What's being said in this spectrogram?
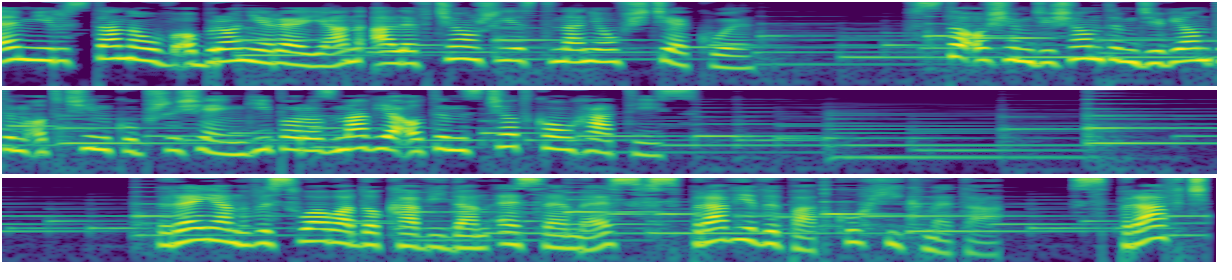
Emir stanął w obronie Rejan, ale wciąż jest na nią wściekły. W 189 odcinku Przysięgi porozmawia o tym z ciotką Hatis. Rejan wysłała do Kawidan SMS w sprawie wypadku Hikmeta. Sprawdź,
